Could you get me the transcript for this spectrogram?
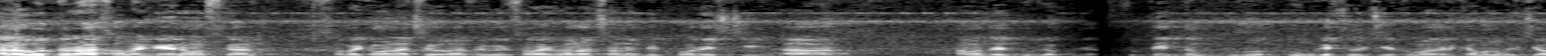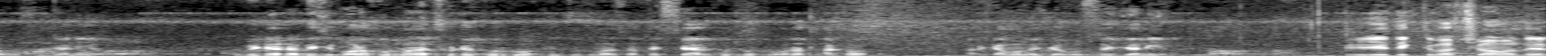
হ্যালো বন্ধুরা, সবাইকে নমস্কার। সবাই কেমন আছো? আশা করি সবাই ভালো আছো, অনেকদিন পর এসেছি। আর আমাদের দুর্গাপূজার শুরুতে একদম পুরো তুঙ্গে চলছে, তোমাদের কেমন হয়েছে অবশ্যই জানিও। ভিডিওটা বেশি বড় করব না, ছোটো করব, কিন্তু তোমার সাথে শেয়ার করব, তোমরা থাকো, আর কেমন হয়েছে অবশ্যই জানিও। এই যে দেখতে পাচ্ছ আমাদের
